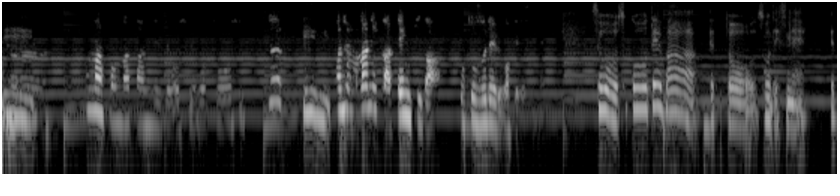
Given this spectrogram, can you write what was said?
うん。まあそんな感じでお仕事をしつつ、うん。まあでも何か転機が訪れるわけですね。そう、そこでは、えっと、そうですね。えっ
